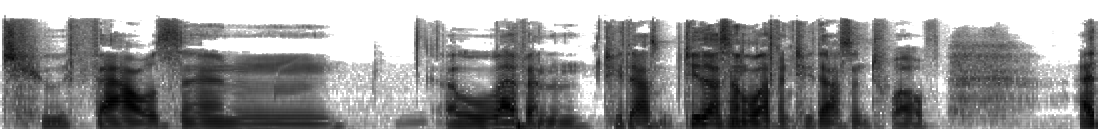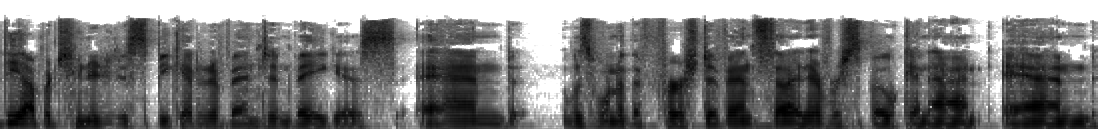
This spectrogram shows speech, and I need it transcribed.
2011, 2000, 2011, 2012. I had the opportunity to speak at an event in Vegas, and it was one of the first events that I'd ever spoken at. And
